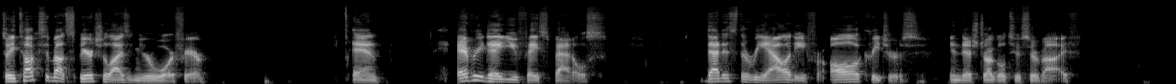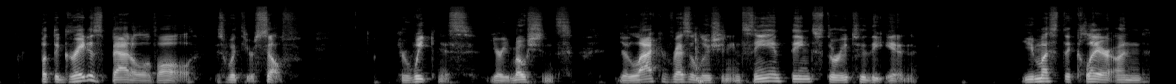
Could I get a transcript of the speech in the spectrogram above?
So he talks about spiritualizing your warfare. And every day you face battles. That is the reality for all creatures in their struggle to survive. But the greatest battle of all is with yourself your weakness, your emotions, your lack of resolution in seeing things through to the end. You must declare un-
